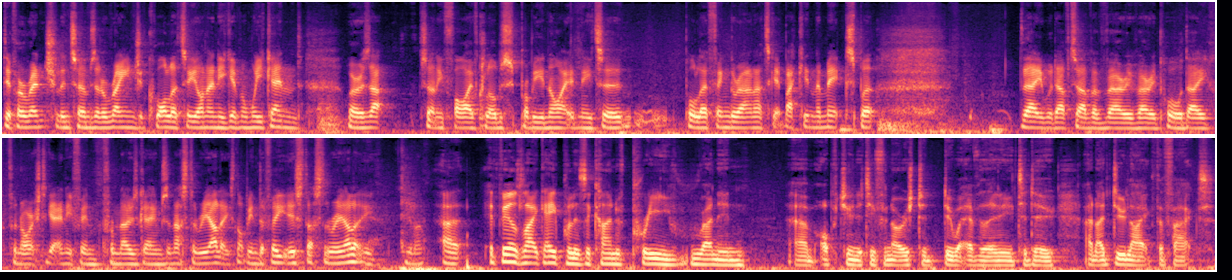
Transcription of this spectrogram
differential in terms of the range of quality on any given weekend. Whereas that certainly five clubs, probably United, need to pull their finger out and have to get back in the mix, but. They would have to have a very, very poor day for Norwich to get anything from those games, and that's the reality. It's not being defeatist; that's the reality. You know, uh, it feels like April is a kind of pre-running um, opportunity for Norwich to do whatever they need to do. And I do like the fact,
